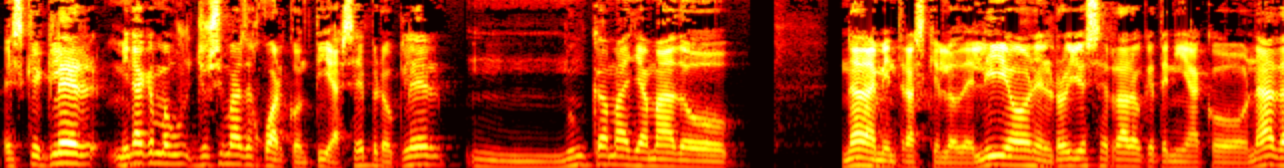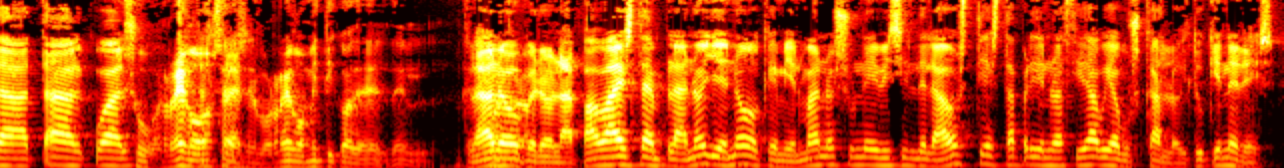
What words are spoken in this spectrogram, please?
Es que Claire, mira que me, yo soy más de jugar con tías, ¿eh? Pero Claire mm, nunca me ha llamado nada, mientras que lo de Leon, el rollo ese raro que tenía con Ada, tal cual. Su borrego, Ostras, ¿sabes? El borrego mítico de- del. Claro, pero la pava está en plan, oye, no, que mi hermano es un Seal de la hostia, está perdido en una ciudad, voy a buscarlo. ¿Y tú quién eres?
